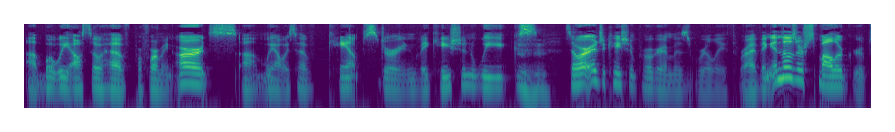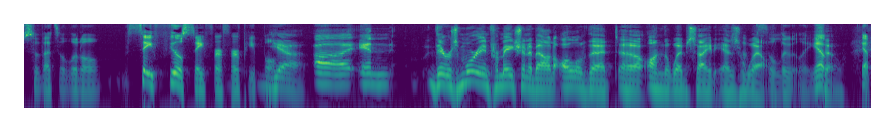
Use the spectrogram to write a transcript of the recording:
Uh, but we also have performing arts. Um, we always have camps during vacation weeks. Mm-hmm. So our education program is really thriving, and those are smaller groups, so that's a little safe, feels safer for people. Yeah, uh, and there's more information about all of that uh, on the website as well. Absolutely. Yep. So, Yep.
